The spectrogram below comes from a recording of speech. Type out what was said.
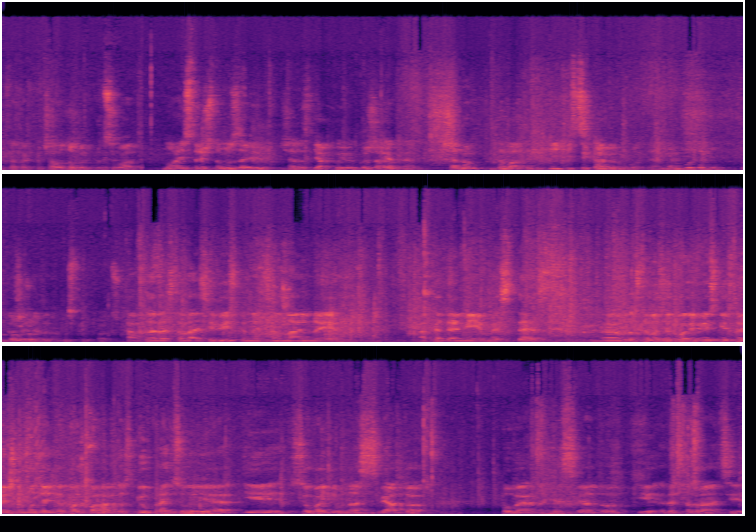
яка так почала добре працювати. Ну а історичному музею ще раз дякую. Бажаю Дякую. ще нам давати такі якісь цікаві роботи. А ми будемо продовжувати дякую. таку співпрацю. Кафедра реставрації Львівської національної Академії мистецтв, е, власне, з якою Львівський історичний музей також багато співпрацює. І сьогодні у нас свято повернення, свято і реставрації.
